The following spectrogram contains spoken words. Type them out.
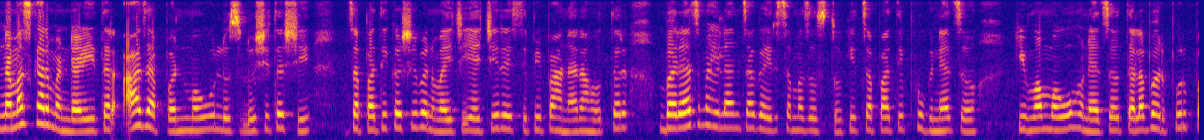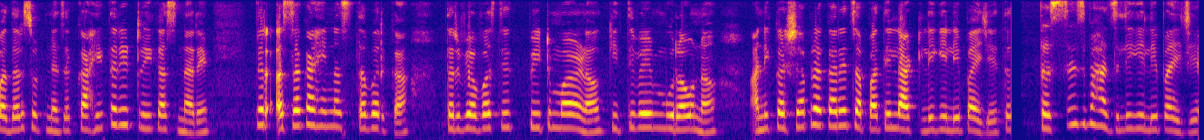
नमस्कार मंडळी तर आज आपण मऊ लुसलुशीत अशी चपाती कशी बनवायची याची रेसिपी पाहणार आहोत. तर बऱ्याच महिलांचा गैरसमज असतो की चपाती फुगण्याचं किंवा मऊ होण्याचं त्याला भरपूर पदर सुटण्याचं काहीतरी ट्रिक असणार आहे. तर असं काही नसतं बरं का? तर व्यवस्थित पीठ मळणं किती वेळ मुरवणं आणि कशा प्रकारे चपाती लाटली गेली पाहिजे तर तसेच भाजली गेली पाहिजे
